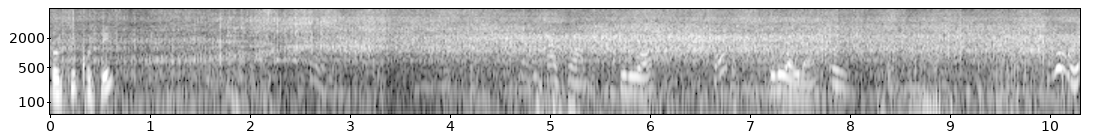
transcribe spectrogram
どっち？こっち？汁は汁はいらん。でもいっ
